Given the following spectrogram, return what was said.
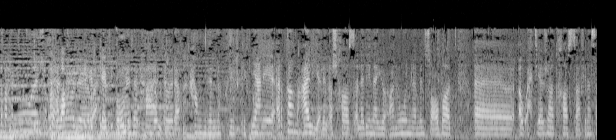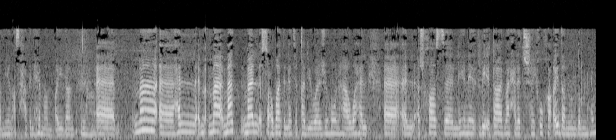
صباح النور صباح النور كيفكم؟ كيف الحال دكتورة الحمد لله بخير كيف يعني أرقام عالية للأشخاص الذين يعانون من صعوبات آه، أو احتياجات خاصة فينا نسميهم أصحاب الهمم أيضا نعم. آه، ما آه، هل ما ما ما الصعوبات التي قد يواجهونها وهل الأشخاص اللي هن بإطار مرحلة الشيخوخة أيضا من ضمنهم؟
